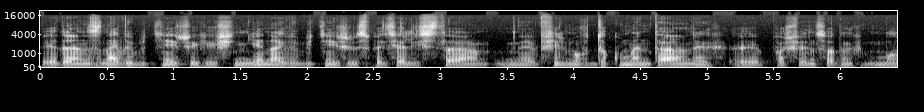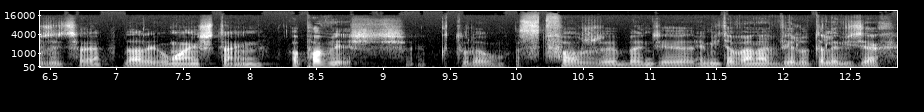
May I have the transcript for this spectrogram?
jeden z najwybitniejszych, jeśli nie najwybitniejszy specjalista filmów dokumentalnych y, poświęconych muzyce, Larry Weinstein. Opowieść, którą stworzy, będzie emitowana w wielu telewizjach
